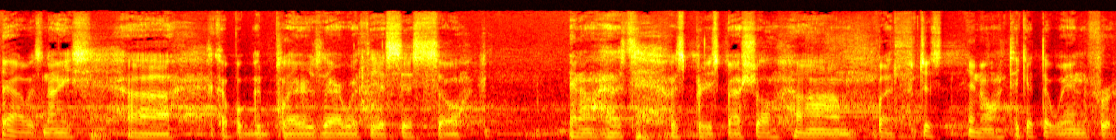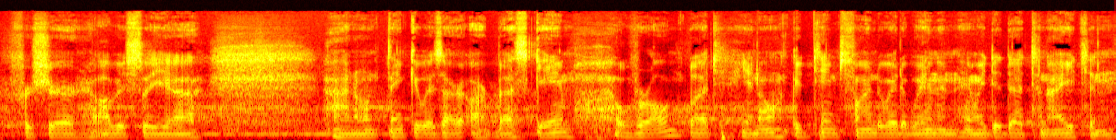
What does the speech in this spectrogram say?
Yeah, it was nice. Uh, a couple good players there with the assists, so you know it was pretty special. Um, but just you know to get the win for for sure. Obviously. Uh, I don't think it was our, our best game overall, but you know, good teams find a way to win, and, and we did that tonight. And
